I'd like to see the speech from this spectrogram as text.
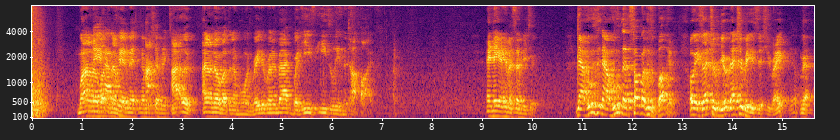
Well, I don't know They about the number. him at number I- 72. I, look, I don't know about the number one rated running back, but he's easily in the top five. And they got him at 72. Now who's it now? Who? Let's talk about who's above him. Okay, so that's your, your that's your biggest issue, right? Yeah. Okay.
